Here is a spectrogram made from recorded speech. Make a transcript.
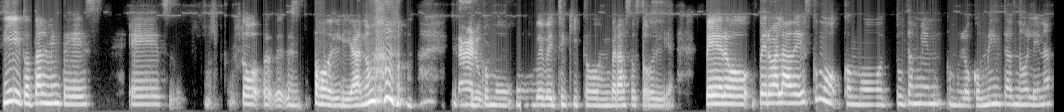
Sí, totalmente. Es, es todo, todo el día, ¿no? Claro. como un bebé chiquito en brazos todo el día. Pero, pero a la vez, como, como tú también, como lo comentas, ¿no, Elena?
